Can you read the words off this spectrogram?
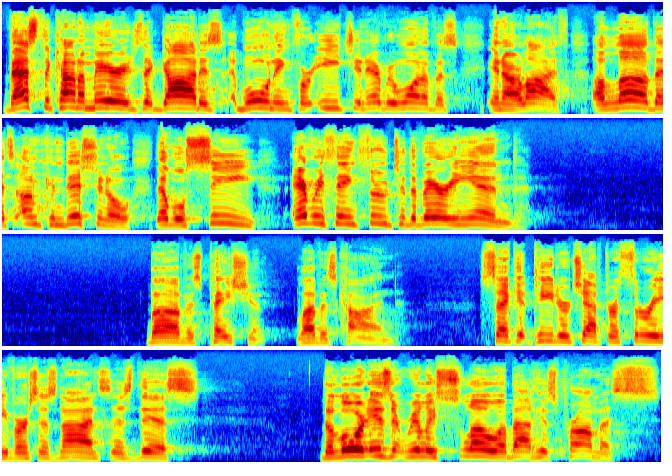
That's the kind of marriage that God is wanting for each and every one of us in our life. A love that's unconditional, that will see everything through to the very end. Love is patient, love is kind. 2 Peter chapter 3 verses 9 says this, the Lord isn't really slow about his promise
